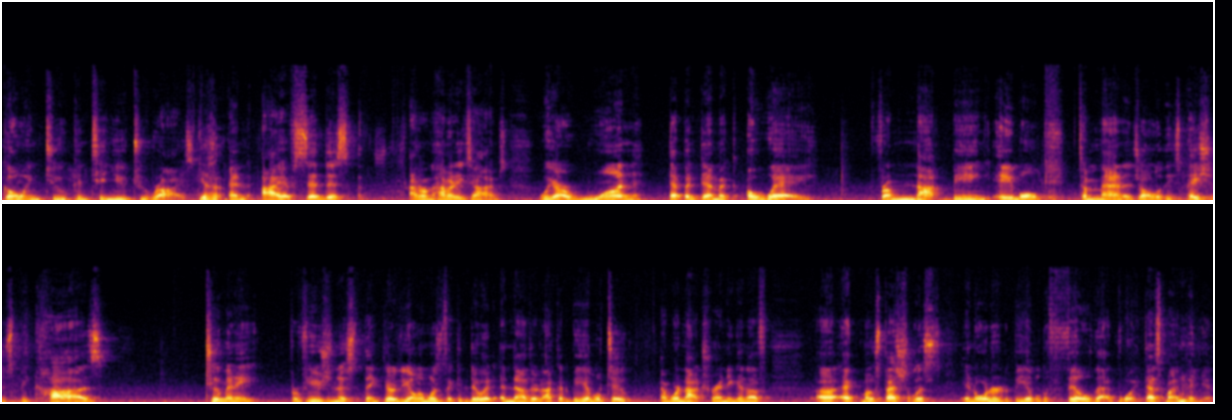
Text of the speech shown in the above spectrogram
going to continue to rise. Yes. And I have said this, I don't know how many times. We are one epidemic away from not being able to manage all of these patients because too many perfusionists think they're the only ones that can do it, and now they're not going to be able to, and we're not training enough uh, ECMO specialists in order to be able to fill that void. That's my opinion.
